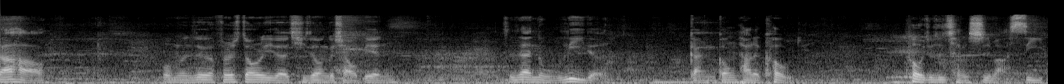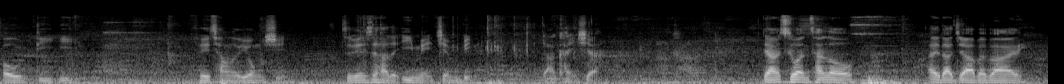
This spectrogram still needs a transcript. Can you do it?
大家好。我们这个 first story 的其中一个小编正在努力的赶工他的 code code 就是城市嘛 code 非常的用心。这边是他的医美煎饼大家看一下。等下吃晚餐喽爱大家拜拜。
